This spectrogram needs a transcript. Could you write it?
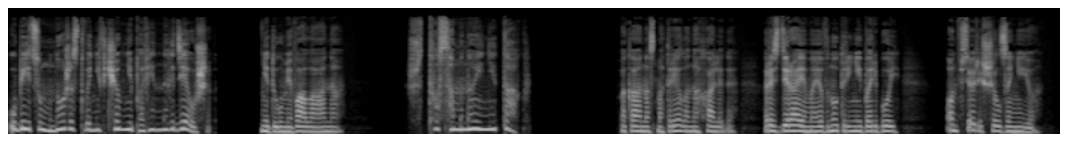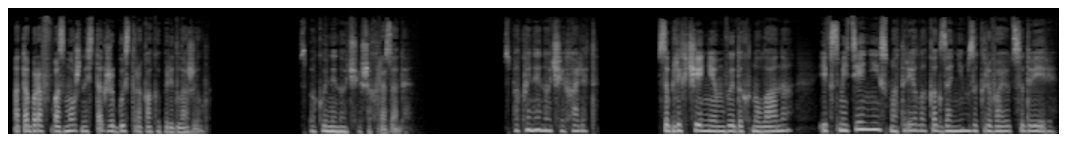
убийцу множества ни в чем не повинных девушек, недоумевала она. Что со мной не так? Пока она смотрела на Халида, раздираемая внутренней борьбой, он все решил за нее, отобрав возможность так же быстро, как и предложил. «Спокойной ночи, Шахразада». «Спокойной ночи, Халид». С облегчением выдохнула она и в смятении смотрела, как за ним закрываются двери,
